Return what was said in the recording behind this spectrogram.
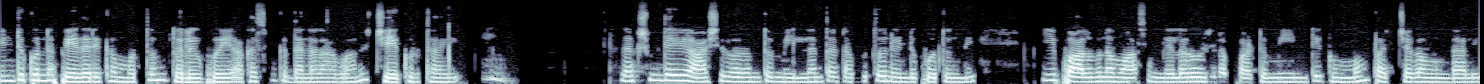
ఇంటికున్న పేదరికం మొత్తం తొలగిపోయి ఆకస్మిక ధనలాభాలు చేకూరుతాయి. లక్ష్మీదేవి ఆశీర్వాదంతో మీ ఇల్లంతా డబ్బుతో నిండిపోతుంది. ఈ పాల్గొన మాసం నెల రోజుల పాటు మీ ఇంటి గుమ్మం పచ్చగా ఉండాలి.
